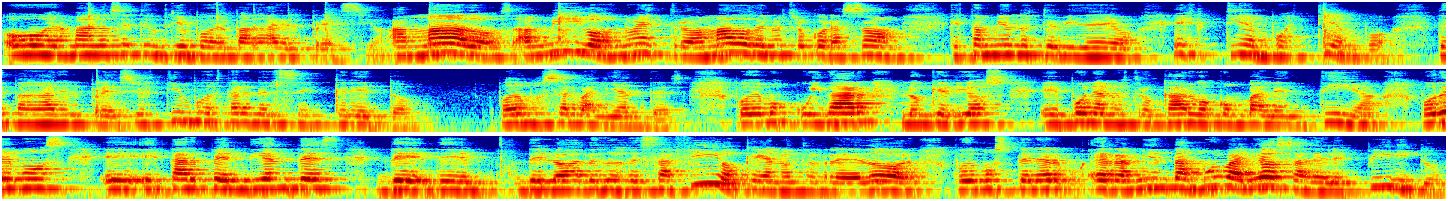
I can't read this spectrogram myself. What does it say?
Oh, hermanos, este es un tiempo de pagar el precio. Amados, amigos nuestros, amados de nuestro corazón que están viendo este video, es tiempo, es tiempo de pagar el precio, es tiempo de estar en el secreto Podemos ser valientes, podemos cuidar lo que Dios eh, pone a nuestro cargo con valentía, podemos eh, estar pendientes de, de, los desafíos que hay a nuestro alrededor, podemos tener herramientas muy valiosas del Espíritu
